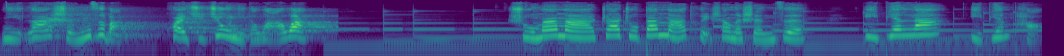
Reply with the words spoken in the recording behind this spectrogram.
你拉绳子吧，快去救你的娃娃。”鼠妈妈抓住斑马腿上的绳子，一边拉一边跑。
